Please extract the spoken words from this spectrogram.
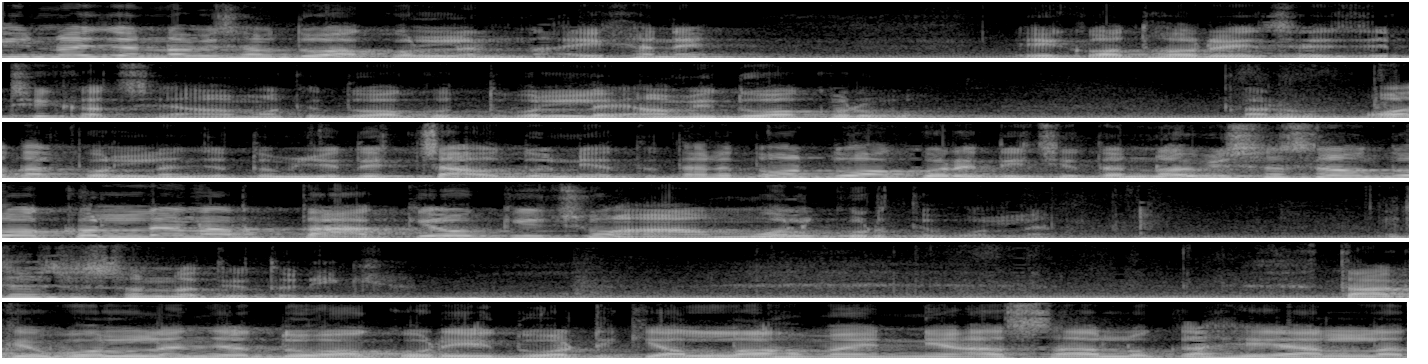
এই নয় যে নবী সাহেব দোয়া করলেন না। এখানে এই কথাও রয়েছে যে ঠিক আছে, আমাকে দোয়া করতে বললে আমি দোয়া করব। কারণ অদা করলেন যে তুমি যদি চাও দুনিয়াতে, তাহলে তোমার দোয়া করে দিচ্ছি। তো নবী সালাম দোয়া করলেন আর তাকেও কিছু আমল করতে বললেন। এটা হচ্ছে সন্ন্যতি তরিকা। তাকে বললেন যে, দোয়া করে এই দোয়াটি কি? আল্লাহ আসালোকা হে আল্লাহ,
